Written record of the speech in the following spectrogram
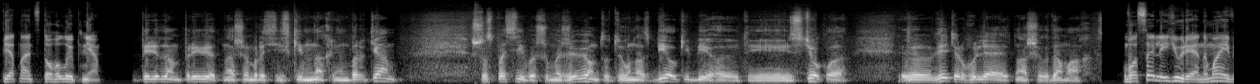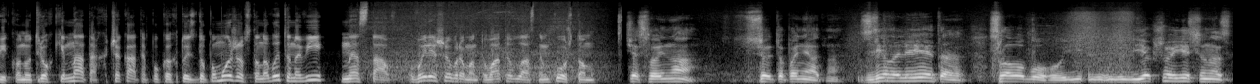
15 липня. Передам привет нашим российским нахрен бортям, что спасибо, что мы живем, тут и у нас белки бегают, и стекла, э, ветер гуляет в наших домах. В оселі Юрія немає вікон у трьох кімнатах. Чекати, поки хтось допоможе, встановити нові не став. Вирішив ремонтувати власним коштом. Зараз война, все это понятно. Сделали это, слава Богу. И, э, Якщо є у нас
